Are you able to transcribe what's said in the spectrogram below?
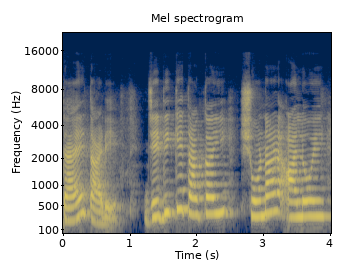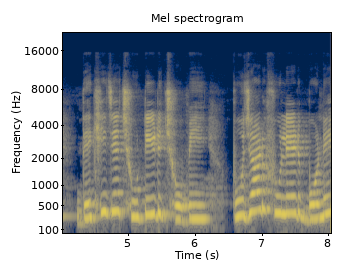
দেয় তারে। যেদিকে তাকাই সোনার আলোয়, দেখি যে ছুটির ছবি, পূজার ফুলের বনে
